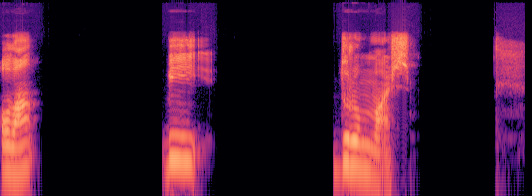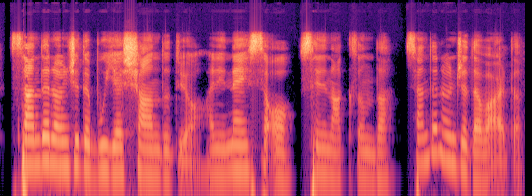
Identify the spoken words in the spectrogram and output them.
olan bir durum var. Senden önce de bu yaşandı diyor. Hani neyse o senin aklında. Senden önce de vardı.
